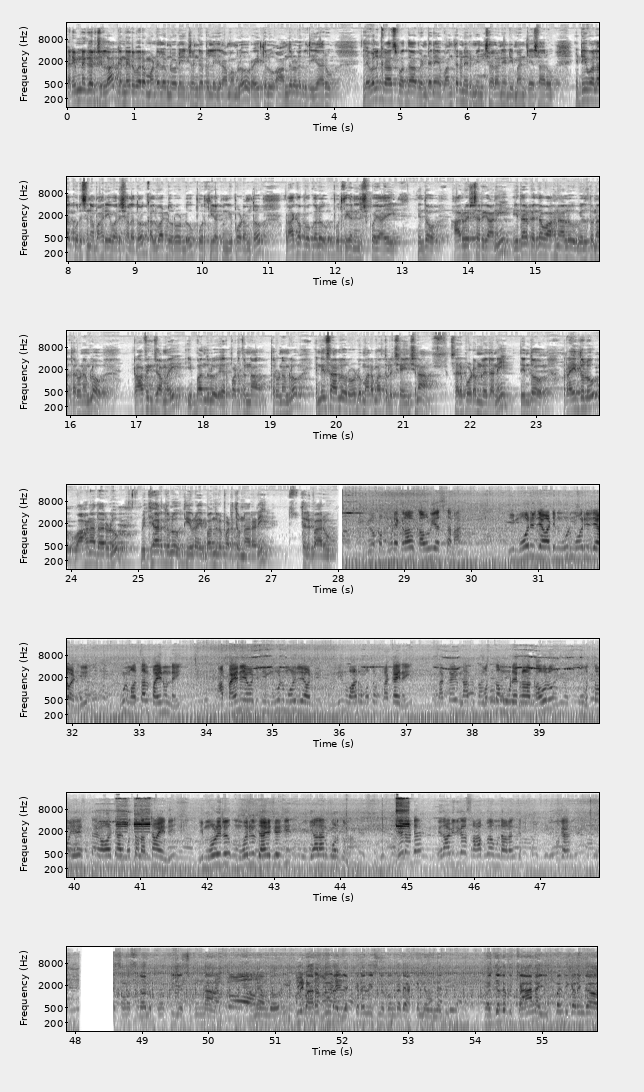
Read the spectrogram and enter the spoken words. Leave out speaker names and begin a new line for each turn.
కరీంనగర్ జిల్లా గన్నేరువరం మండలంలోని జంగపల్లి గ్రామంలో రైతులు ఆందోళనకు దిగారు. లెవెల్ క్రాస్ వద్ద వెంటనే వంతెన నిర్మించాలని డిమాండ్ చేశారు. ఇటీవల కురిసిన భారీ వర్షాలతో కల్వాటు రోడ్డు పూర్తిగా కుంగిపోవడంతో రాకపోకలు పూర్తిగా నిలిచిపోయాయి. దీంతో హార్వెస్టర్ కానీ ఇతర పెద్ద వాహనాలు వెళ్తున్న తరుణంలో ట్రాఫిక్ జామ్ అయి ఇబ్బందులు ఏర్పడుతున్న తరుణంలో ఎన్నిసార్లు రోడ్డు మరమ్మతులు చేయించినా సరిపోవడం లేదని దీంతో రైతులు వాహనదారులు విద్యార్థులు తీవ్ర ఇబ్బందులు పడుతున్నారని తెలిపారు.
నేను ఒక మూడు ఎకరాలు కౌలు చేస్తానా? ఈ మోరీలు చేయబట్టి మూడు మోరీలు చేయబట్టి మూడు మొత్తాలు పైన ఉన్నాయి. ఆ పైన చేయబట్టి ఈ మూడు మోరీలు చేయబట్టి నీళ్ళు వాటర్ మొత్తం ట్రక్ అయినాయి. ట్రక్ అయి నాకు మొత్తం మూడు ఎకరాల కౌలు మొత్తం వేస్తా కాబట్టి అది మొత్తం నష్టమైంది ఈ మోరీలు మోరీలు దయచేసి తీయాలని కోరుతున్నా. లేదంటే యథావిధిగా స్లాబ్గా ఉండాలని చెప్తాను ఓకే?
సంవత్సరాలు పూర్తి చేసుకున్న సమయంలో ఇది వరకు కూడా ఎక్కడ వేసిన గొంగడి అక్కడనే ఉన్నది. ప్రజలకు చాలా ఇబ్బందికరంగా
